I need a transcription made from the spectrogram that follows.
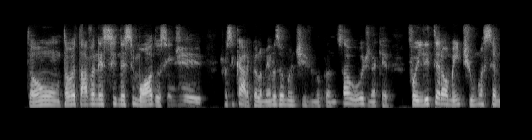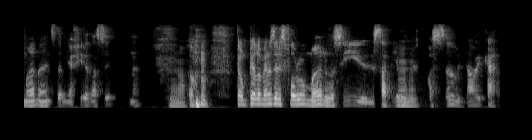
Então, então eu estava nesse, nesse modo, assim, de, tipo assim, cara, pelo menos eu mantive meu plano de saúde, né, que foi literalmente uma semana antes da minha filha nascer, né. Então, então, pelo menos eles foram humanos, assim, sabiam uhum. da situação e tal, e cara,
